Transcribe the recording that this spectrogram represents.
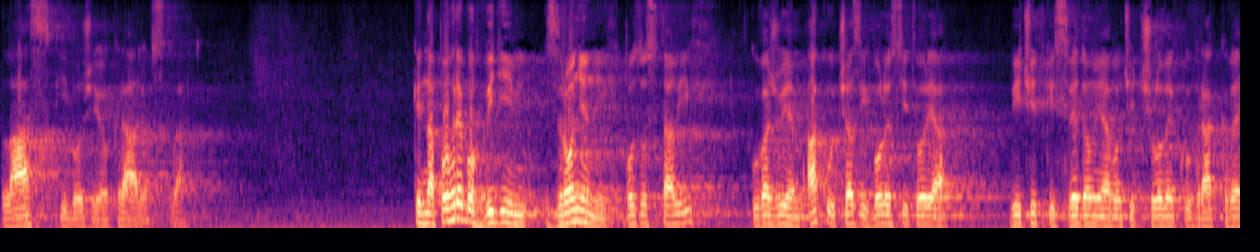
lásky Božieho kráľovstva. Keď na pohreboch vidím zronených pozostalých, uvažujem, akú časť ich bolesti tvoria výčitky svedomia voči človeku v rakve,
